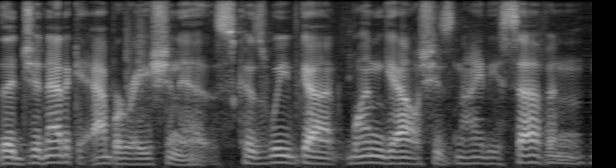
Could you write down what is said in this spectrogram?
the genetic aberration is because we've got one gal, she's 97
